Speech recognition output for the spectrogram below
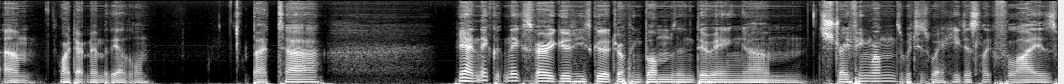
um, or I don't remember the other one. But uh, yeah, Nick Nick's very good. He's good at dropping bombs and doing um, strafing runs, which is where he just like flies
